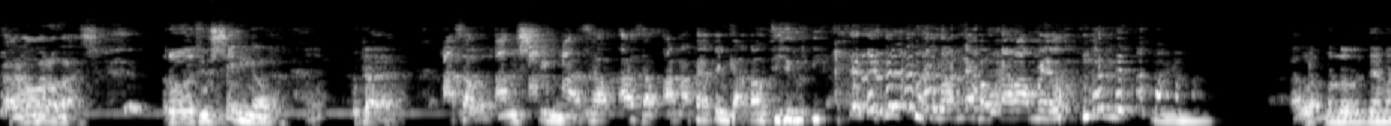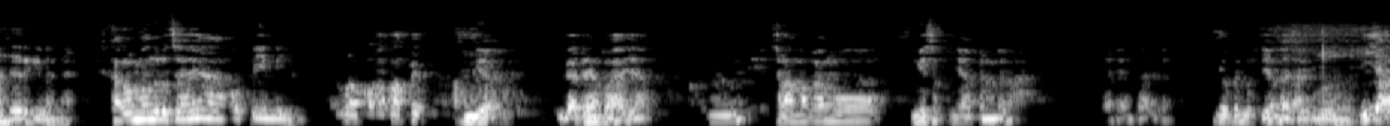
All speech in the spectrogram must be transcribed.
Karamel nggak? Terus Pusing nggak? Udah. asap a- Pusing. asap asap anak vape nggak tahu diri ukurannya bau karamel Kalau menurutnya Mas Heri gimana? kalau menurut saya Opini. rokok apa vape iya nggak ada yang bahaya hmm. selama kamu ngisepnya bener nggak ada yang bahaya iya bener iya nggak sih Hmm. iya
